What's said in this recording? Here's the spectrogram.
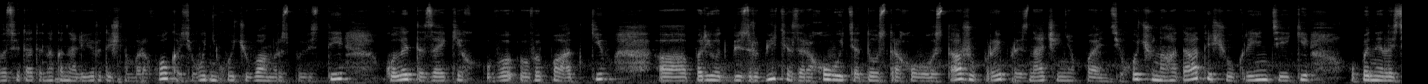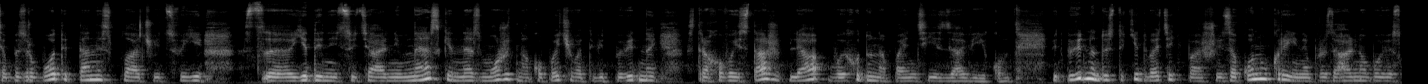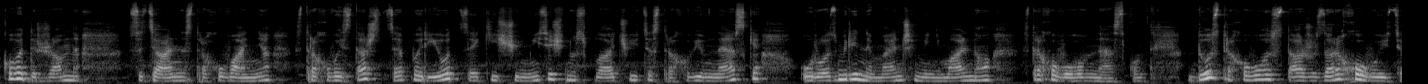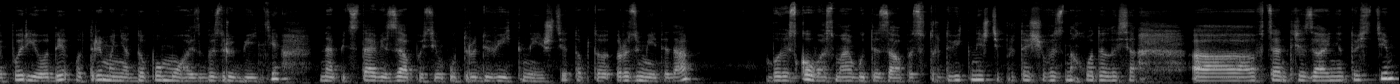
Вас вітати на каналі Юридична Барахолка. Сьогодні хочу вам розповісти, коли та за яких випадків період безробіття зараховується до страхового стажу при призначенні пенсії. Хочу нагадати, що українці, які опинилися без роботи та не сплачують свої е, єдині соціальні внески, не зможуть накопичувати відповідний страховий стаж для виходу на пенсії за віком. Відповідно до статті 21 закону України про загальнообов'язкове державне соціальне страхування. Страховий стаж це період, за який щомісячно сплачуються страхові внески у розмірі не менше мінімального страхового внеску. До страхового стажу зараховуються періоди отримання допомоги з безробітті на підставі записів у трудовій книжці. Тобто, розумієте, да? Обов'язково у вас має бути запис в трудовій книжці про те, що ви знаходилися в центрі зайнятості.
